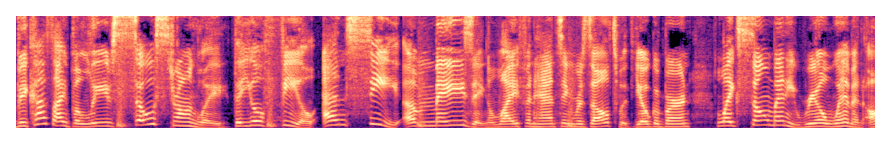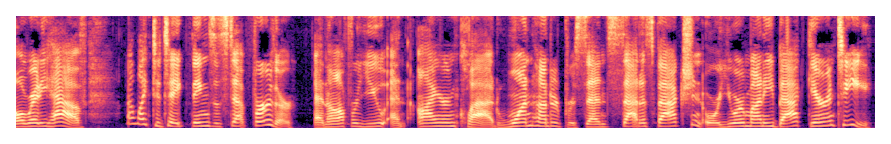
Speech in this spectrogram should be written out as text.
Because I believe so strongly that you'll feel and see amazing life enhancing results with Yoga Burn, like so many real women already have, I like to take things a step further and offer you an ironclad 100% satisfaction or your money back guarantee.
